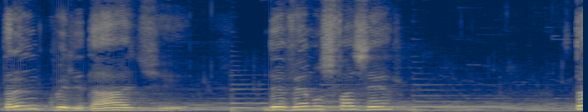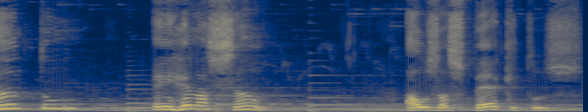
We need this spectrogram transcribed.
tranquilidade, devemos fazer, tanto em relação aos aspectos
